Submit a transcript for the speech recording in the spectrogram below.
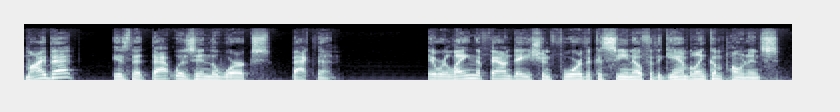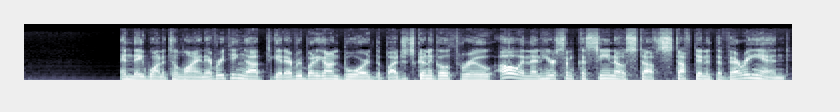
my bet is that that was in the works back then. They were laying the foundation for the casino, for the gambling components, and they wanted to line everything up to get everybody on board. The budget's going to go through. Oh, and then here's some casino stuff stuffed in at the very end.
